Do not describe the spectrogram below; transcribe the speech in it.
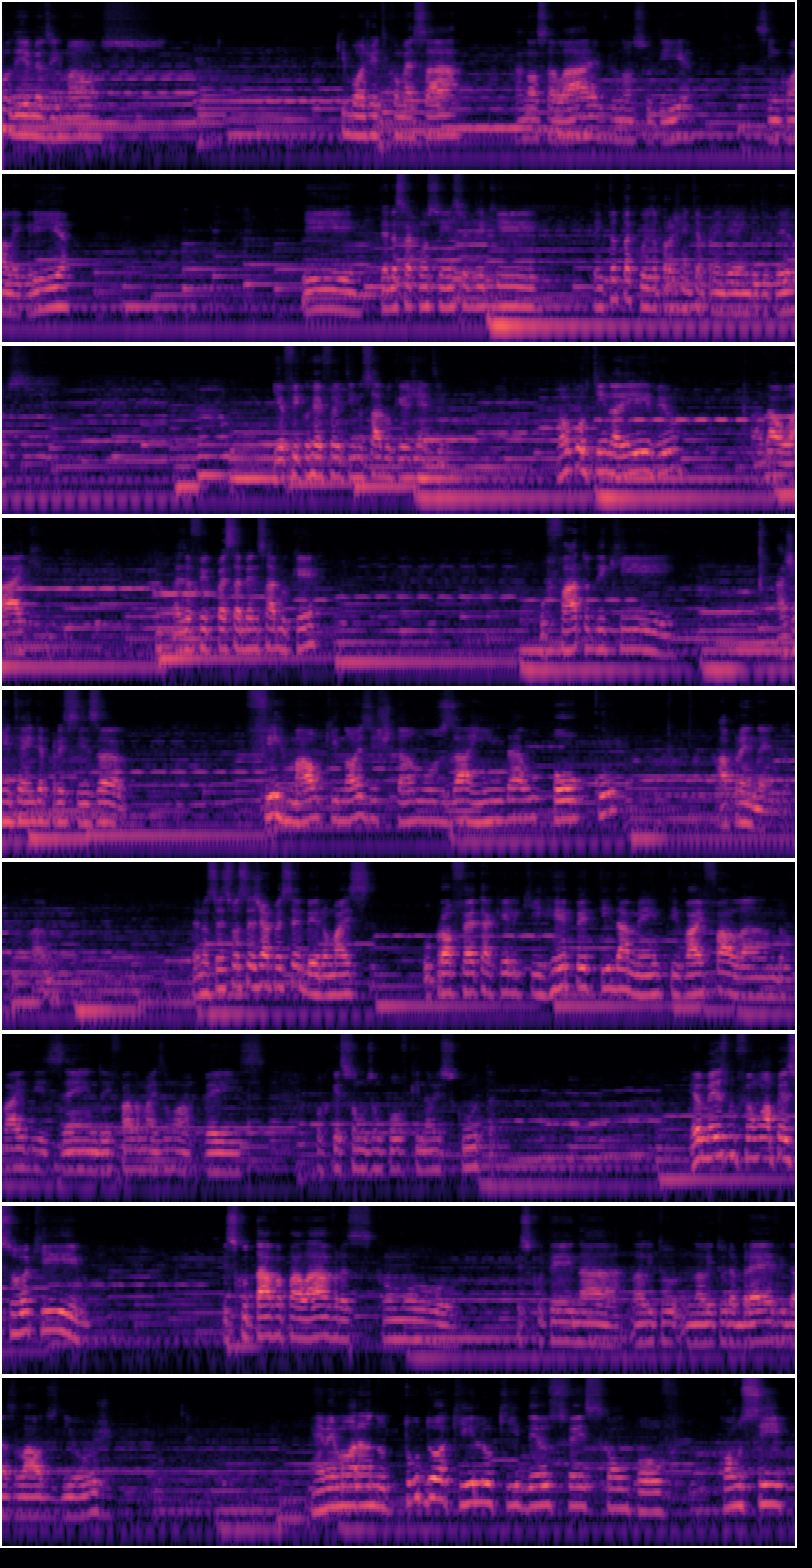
Bom dia, meus irmãos. Que bom a gente começar a nossa live, o nosso dia, sim, com alegria. E tendo essa consciência de que tem tanta coisa para a gente aprender ainda de Deus. E eu fico refletindo, sabe o que, gente? Vão curtindo aí, viu? Para dar o like. Mas eu fico percebendo, sabe o que? O fato de que a gente ainda precisa firmar o que nós estamos ainda um pouco aprendendo, sabe? Eu não sei se vocês já perceberam, mas o profeta é aquele que repetidamente vai falando, vai dizendo e fala mais uma vez, porque somos um povo que não escuta. Eu mesmo fui uma pessoa que escutava palavras como escutei na, na, leitura, na leitura breve das laudes de hoje, rememorando tudo aquilo que Deus fez com o povo, como se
